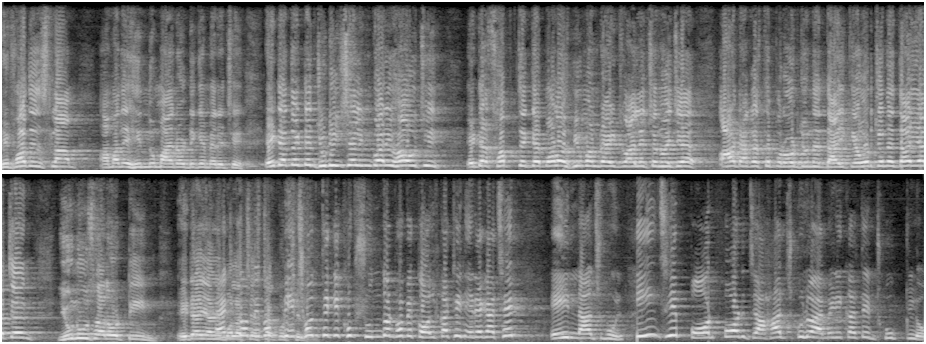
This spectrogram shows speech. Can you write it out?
হেফাজত ইসলাম আমাদের হিন্দু মাইনরিটিকে মেরেছে। এটা তো একটা জুডিশিয়াল ইনকোয়ারি হওয়া উচিত। এটা সব থেকে বড় হিউম্যান রাইটস ভায়োলেশন হয়েছে। আট আগস্টের পর ওর জন্য দায়ী কে? ওর জন্য দায়ী আছেন ইউনুস আর ওর টিম এটাই আমি বলার চেষ্টা করছি। পেছন থেকে খুব সুন্দরভাবে কলকাঠি নেড়ে গেছেন। এই নাজমুল, এই যে পরপর জাহাজগুলো আমেরিকাতে ঢুকলো,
